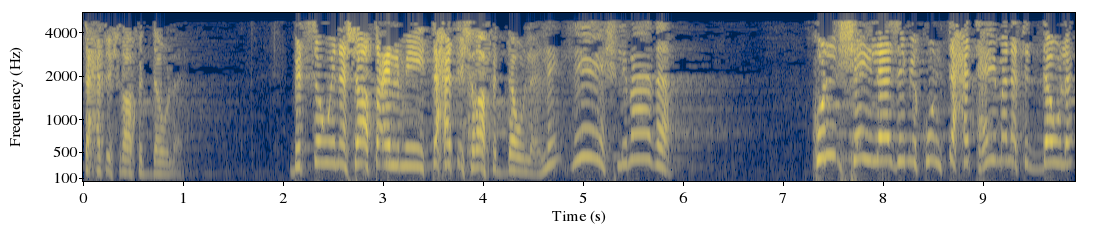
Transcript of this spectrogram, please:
تحت إشراف الدولة. بتسوي نشاط علمي تحت إشراف الدولة. ليش؟ لماذا؟ كل شيء لازم يكون تحت هيمنة الدولة.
